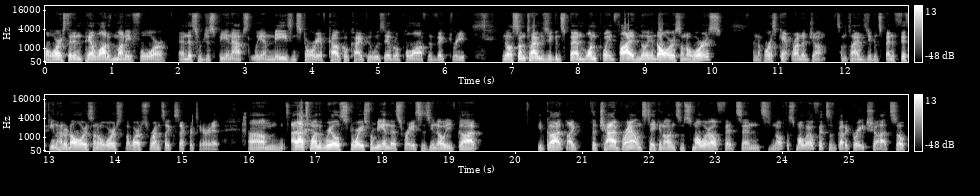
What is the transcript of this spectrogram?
a horse they didn't pay a lot of money for. And this would just be an absolutely amazing story if Kauko Kaipu was able to pull off the victory. You know, sometimes you can spend $1.5 million on a horse and the horse can't run a jump. Sometimes you can spend $1,500 on a horse, the horse runs like Secretariat. Um, that's one of the real stories for me in this race is, you know, you've got you've got like the Chad Browns taking on some smaller outfits, and you know the smaller outfits have got a great shot. So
